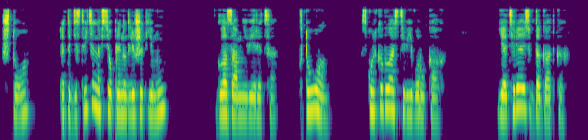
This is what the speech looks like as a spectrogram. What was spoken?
Что? Это действительно все принадлежит ему? Глазам не верится. Кто он? Сколько власти в его руках? Я теряюсь в догадках.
